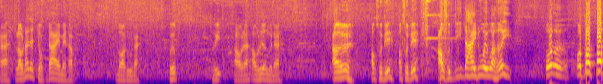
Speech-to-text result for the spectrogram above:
อะเราน่าจะจบได้ไหมครับ รอดูนะปึ๊บเฮ้ยเอานะ เอาเรื่องอยู่นะ เออ เอาสุดดิเอาสุดดิเอาสุดดิได้ด้วยว่ะเฮ้ยโอ้ยโอ้ยโอ้ยป๊อปป๊อป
